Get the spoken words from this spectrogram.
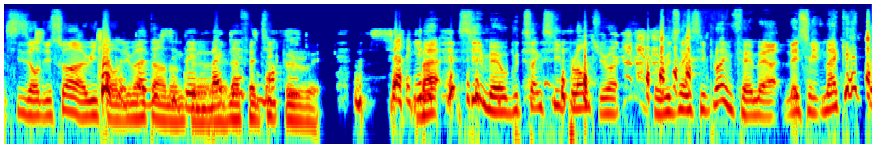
6h du soir à 8h du matin, donc euh, la maquette, fatigue Marc peut jouer. Sérieux Bah, si, mais au bout de 5-6 plans, tu vois. Au bout de 5-6 plans, il me fait, mais, mais c'est une maquette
